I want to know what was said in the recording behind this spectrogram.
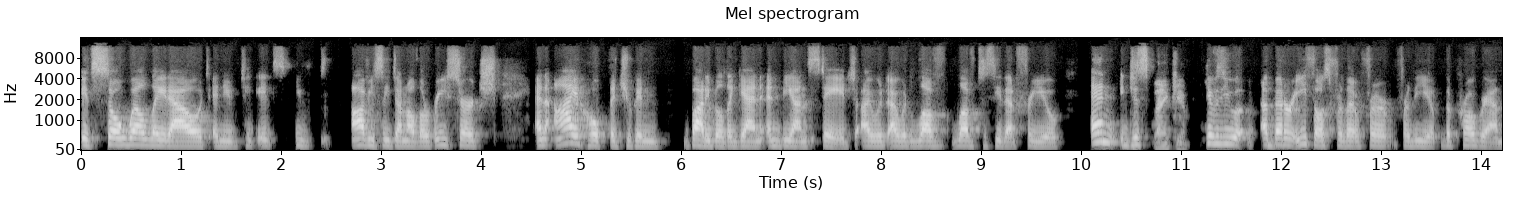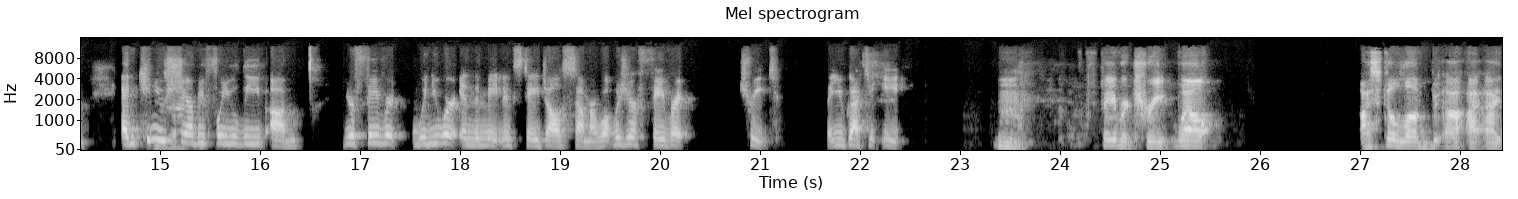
it's so well laid out, and you take it's you've obviously done all the research. And I hope that you can bodybuild again and be on stage. I would I would love love to see that for you. And it just thank you gives you a better ethos for the for for the the program. And can you exactly. share before you leave um your favorite when you were in the maintenance stage all summer? What was your favorite treat that you got to eat? Hmm. Favorite treat? Well, I still love uh, I, I,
